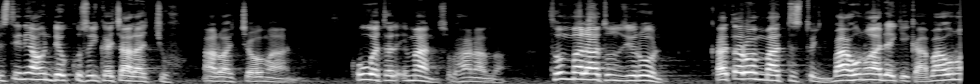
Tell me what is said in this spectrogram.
እስቲኒ አሁን ደቁሱኝ ከቻላችሁ አሏቸው ማለት ነው። ቁወተ ልኢማን ሱብናላህ ثم لا تنذرون ቀጠሮም አትስጡኝ። በአሁኗ ደቂቃ በአሁኗ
